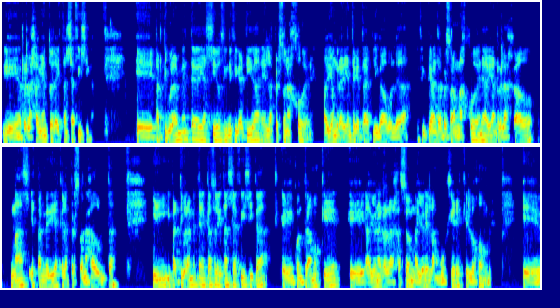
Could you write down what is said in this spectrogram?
eh, relajamiento de la distancia física. Eh, particularmente había sido significativa en las personas jóvenes. Había un gradiente que estaba explicado por la edad. Efectivamente, las personas más jóvenes habían relajado más estas medidas que las personas adultas. Y, particularmente en el caso de la distancia física, encontramos que había una relajación mayor en las mujeres que en los hombres. Eh,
